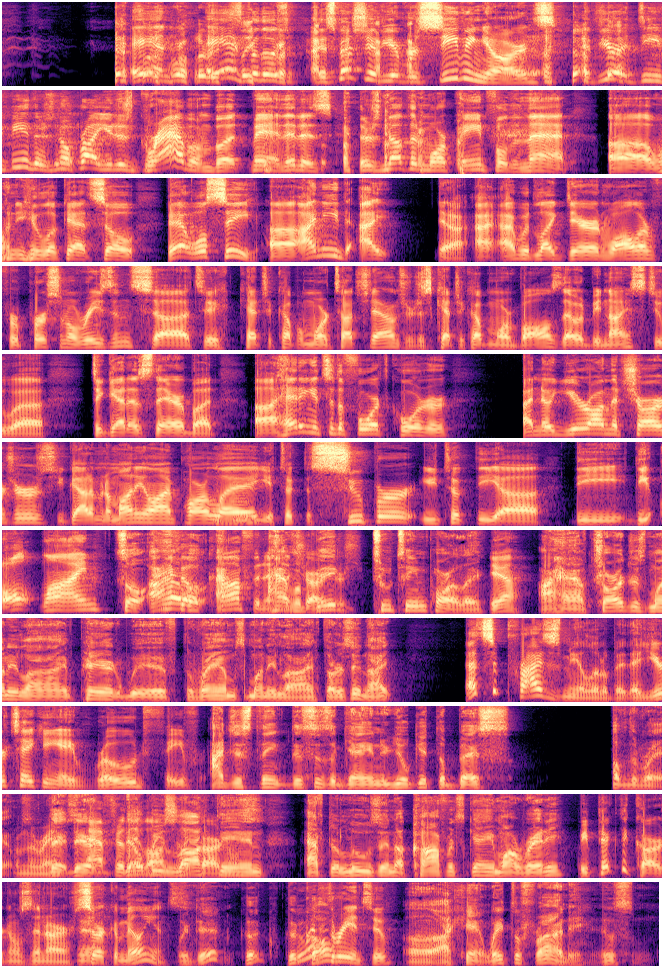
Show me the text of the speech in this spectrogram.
And, and for those, especially if you have receiving yards, if you're a DB, there's no problem. You just grab them. But man, it is. There's nothing more painful than that uh, when you look at. So yeah, we'll see. Uh, I need. I yeah. I, I would like Darren Waller for personal reasons uh, to catch a couple more touchdowns or just catch a couple more balls. That would be nice to uh, to get us there. But uh, heading into the fourth quarter. I know you're on the Chargers. You got them in a money line parlay. You took the super. You took the uh, the the alt line. So I have felt a, confident I have a big two team parlay. Yeah. I have Chargers money line paired with the Rams money line Thursday night. That surprises me a little bit that you're taking a road favorite. I just think this is a game that you'll get the best of the Rams. From the Rams, after they will be locked in after losing a conference game already. We picked the Cardinals in our circa millions. We did. Good We good went call. three and two. Uh, I can't wait till Friday. It was some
